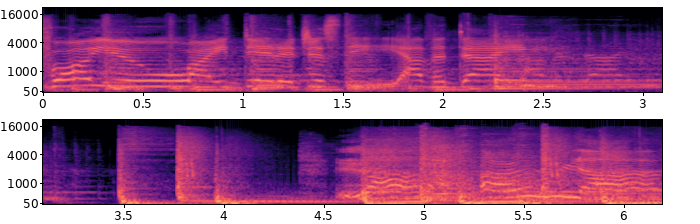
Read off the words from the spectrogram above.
for you. I did it just the other day. Love, oh love.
